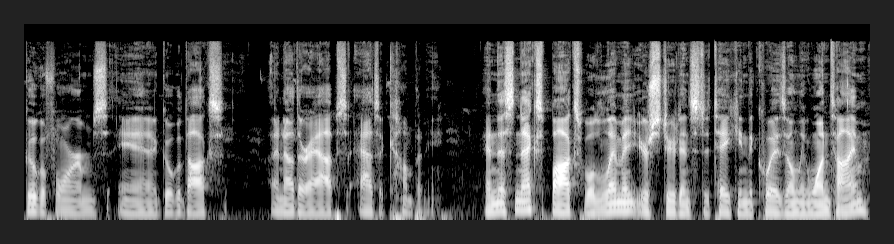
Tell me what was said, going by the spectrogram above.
Google Forms, and Google Docs and other apps as a company. And this next box will limit your students to taking the quiz only one time.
